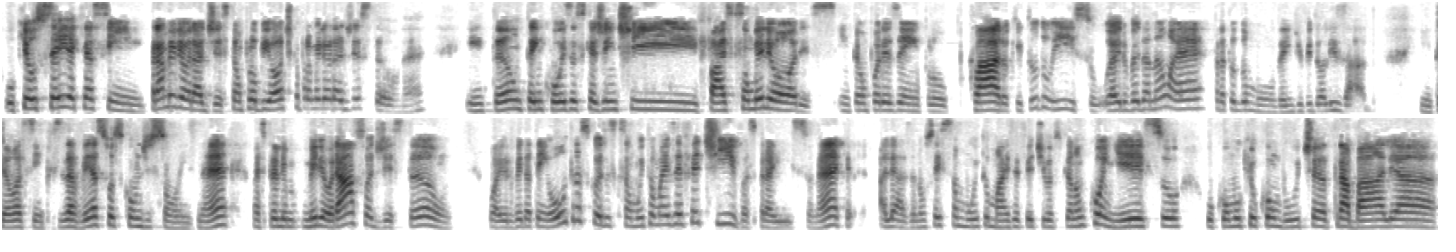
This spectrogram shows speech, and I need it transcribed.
O que eu sei é que, assim, para melhorar a digestão, probiótica para melhorar a digestão, né? Então, tem coisas que a gente faz que são melhores. Então, por exemplo, Claro que tudo isso, o Ayurveda não é para todo mundo, é individualizado. Então, assim, precisa ver as suas condições, né? Mas para melhorar a sua digestão, o Ayurveda tem outras coisas que são muito mais efetivas para isso, né? Aliás, eu não sei se são muito mais efetivas, porque eu não conheço o como que o kombucha trabalha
